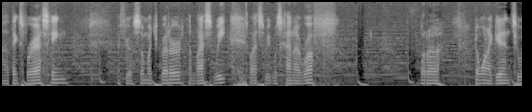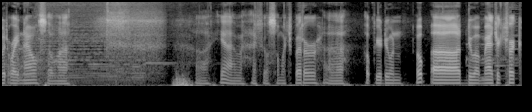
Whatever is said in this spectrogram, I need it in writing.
Uh, thanks for asking. I feel so much better than last week. Last week was kind of rough, but uh, don't want to get into it right now. So uh, uh, yeah, I feel so much better. Uh, hope you're doing. Oh, uh, do a magic trick.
